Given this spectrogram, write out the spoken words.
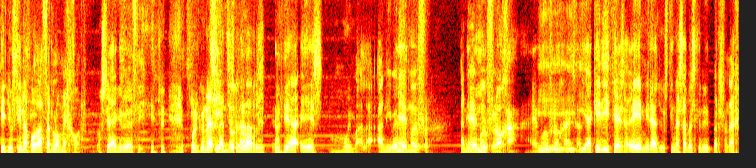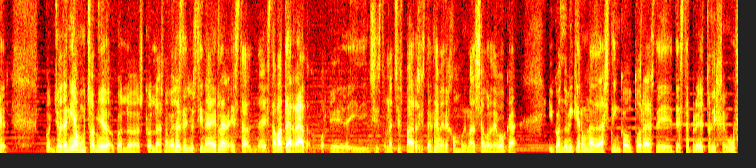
que Justina sí. puede hacerlo mejor. O sea, quiero decir, porque una, la de la resistencia es muy mala a nivel Es de muy, es muy de- floja, es y, muy floja esa. y aquí dices, eh, mira, Justina sabe escribir personajes. yo tenía mucho miedo con, los, con las novelas de Justina Ireland, estaba aterrado, porque, insisto, una chispa de resistencia me dejó muy mal sabor de boca. Y cuando vi que era una de las cinco autoras de, este proyecto, dije, uff,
